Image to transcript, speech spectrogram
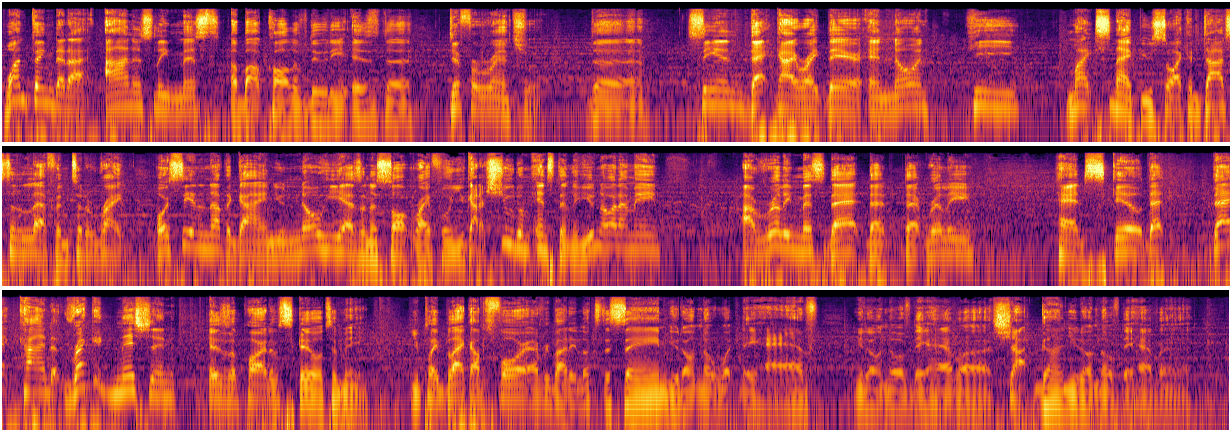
One thing that I honestly miss about Call of Duty is the differential. The seeing that guy right there and knowing he might snipe you so I can dodge to the left and to the right or seeing another guy and you know he has an assault rifle, you got to shoot him instantly. You know what I mean? I really miss that. That that really had skill. That that kind of recognition is a part of skill to me. You play Black Ops 4, everybody looks the same. You don't know what they have. You don't know if they have a shotgun. You don't know if they have a.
